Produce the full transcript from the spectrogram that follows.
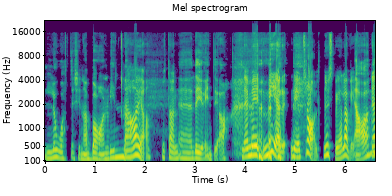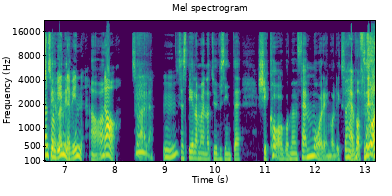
låter sina barn vinna. Ja, ja. Utan, Eh, det gör inte jag. nej, men mer neutralt. Nu spelar vi. Ja, nu Den som spelar vinner, vi. vinner. Ja, Ja. så är det. Mm. Sen spelar man naturligtvis inte Chicago med en femåring. Och liksom, här, varför då?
